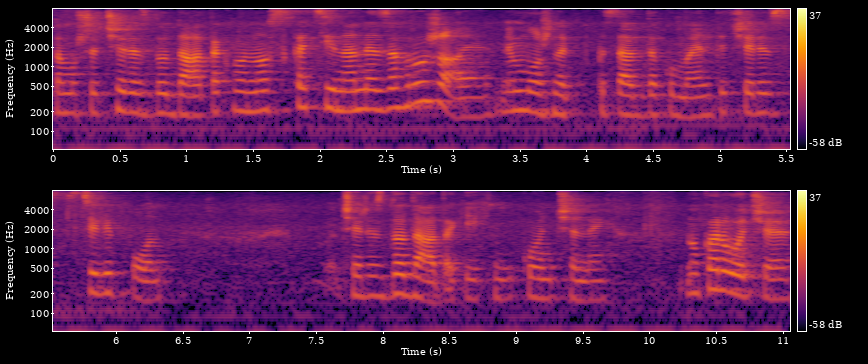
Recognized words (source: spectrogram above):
тому що через додаток воно скотіна не загружає. Не можна писати документи через телефон, через додаток їхній кончений. Ну, коротше,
